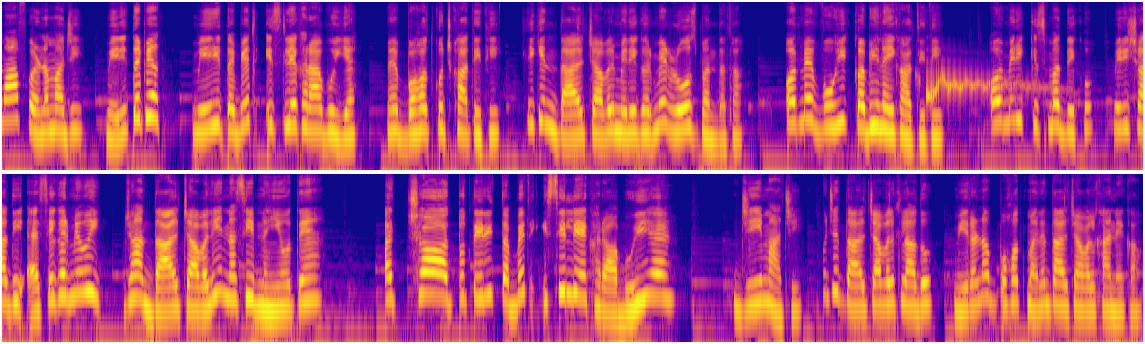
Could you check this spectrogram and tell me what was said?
माफ़ करना माँ जी मेरी तबीयत मेरी तबीयत इसलिए खराब हुई है। मैं बहुत कुछ खाती थी लेकिन दाल चावल मेरे घर में रोज बनता था और मैं वो ही कभी नहीं खाती थी। और मेरी किस्मत देखो मेरी शादी ऐसे घर में हुई जहाँ दाल चावल ही नसीब नहीं होते हैं। अच्छा तो तेरी तबीयत इसीलिए खराब हुई है? जी माँ जी मुझे दाल चावल खिला दो। मेरा ना बहुत मन है दाल चावल खाने का।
